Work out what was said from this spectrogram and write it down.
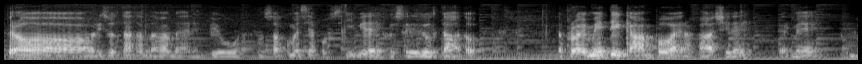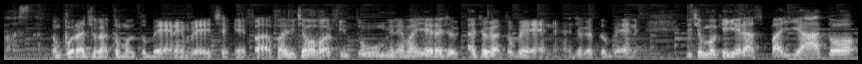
però il risultato andava bene, più uno. Non so come sia possibile questo risultato. Ma probabilmente il campo era facile per me e basta. Oppure ha giocato molto bene invece, che fa, fa- diciamo fa il finto umile, ma ieri ha, gio- ha giocato bene, ha giocato bene. Diciamo che ieri ha sbagliato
